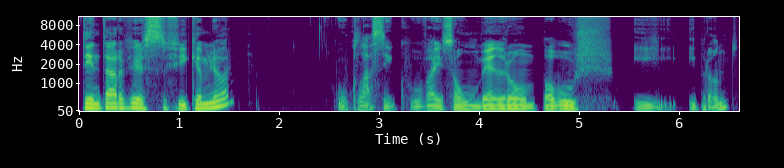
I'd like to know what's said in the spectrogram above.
Tentar ver se fica melhor. O clássico vai só um Benron para o bucho e, e pronto.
